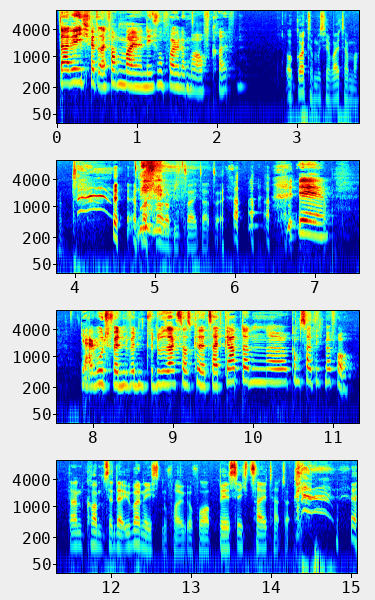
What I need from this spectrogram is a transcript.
Daniel, ich werde einfach mal in der nächsten Folge nochmal aufgreifen. Oh Gott, da muss ich ja weitermachen. mal schauen, ob ich Zeit hatte. yeah. Ja, gut, wenn, wenn, wenn du sagst, du hast keine Zeit gehabt, dann äh, kommt es halt nicht mehr vor. Dann kommt es in der übernächsten Folge vor, bis ich Zeit hatte.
